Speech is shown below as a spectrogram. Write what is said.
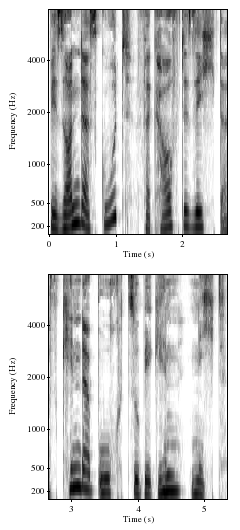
Besonders gut verkaufte sich das Kinderbuch zu Beginn nicht.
